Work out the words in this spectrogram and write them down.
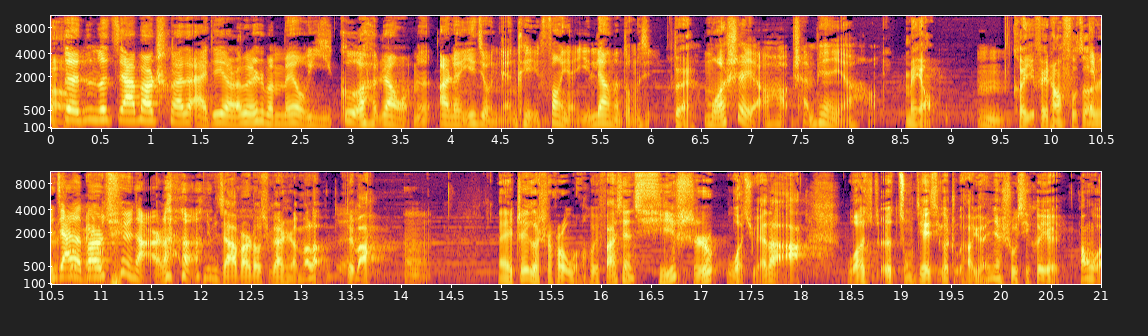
嗯对，那么多加班出来的 idea，为什么没有一个 让我们二零一九年可以放眼一亮的东西？对，模式也好，产品也好，没有，嗯，可以非常负责任。你们家的班，去哪儿了？你们加班都去干什么了？对对吧？嗯哎，这个时候我会发现，其实我觉得啊，我呃总结几个主要原因，舒淇可以帮我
